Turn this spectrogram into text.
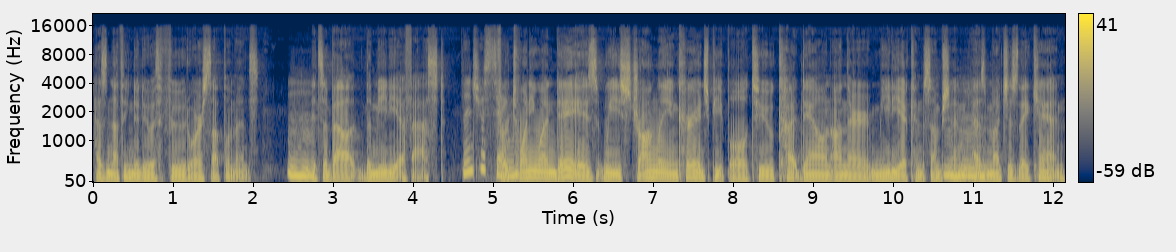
has nothing to do with food or supplements. Mm-hmm. It's about the media fast. Interesting. For 21 days, we strongly encourage people to cut down on their media consumption as much as they can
